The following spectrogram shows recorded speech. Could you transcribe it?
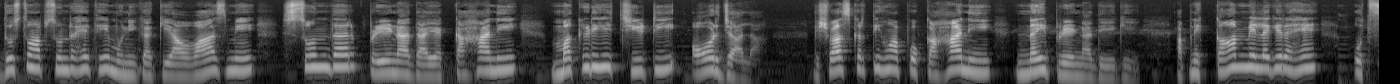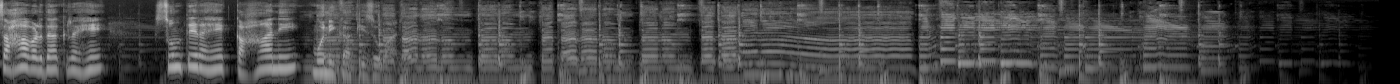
दोस्तों, आप सुन रहे थे मुनिका की आवाज़ में सुंदर, प्रेरणादायक कहानी, मकड़ी, चीटी और जाला। विश्वास करती हूँ, आपको कहानी नई प्रेरणा देगी। अपने काम में लगे रहें, उत्साहवर्धक रहें, सुनते रहें कहानी मोनिका की ज़ुबान।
